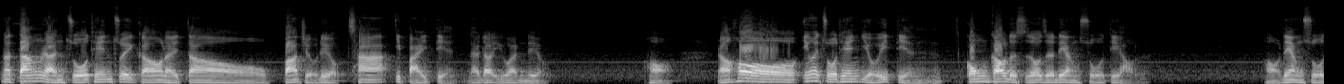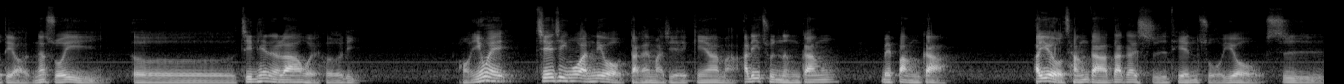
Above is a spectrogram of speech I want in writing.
那当然昨天最高来到八九六，差一百点来到一万六，好，然后因为昨天有一点攻高的时候，这量缩掉了，好，量缩掉，那所以呃今天的拉回合理，好，因为。接近万六，大概嘛是会惊嘛。啊，你存两刚要放假，啊，又有长达大概十天左右是，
